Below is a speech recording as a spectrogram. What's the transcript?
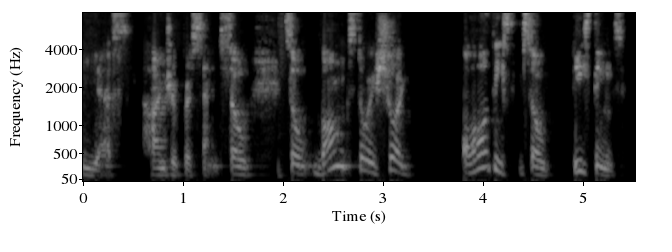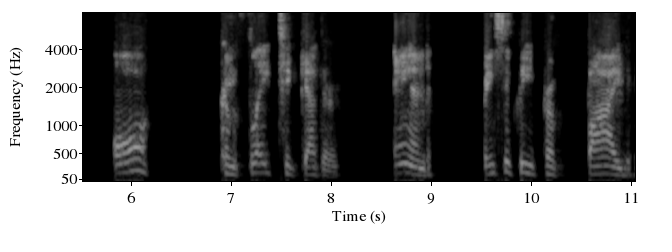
Yes, hundred percent. So, so long story short, all these so these things all conflate together, and basically provide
